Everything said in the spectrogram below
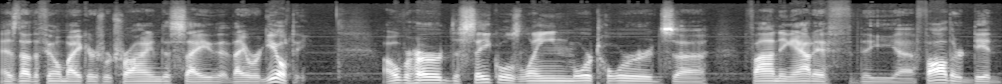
as though the filmmakers were trying to say that they were guilty. Overheard the sequels lean more towards uh, finding out if the uh, father did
